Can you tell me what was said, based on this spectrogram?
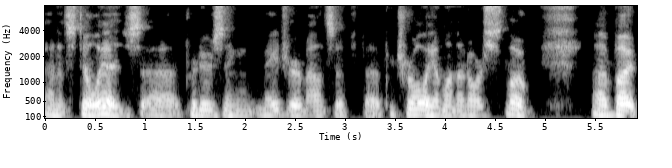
and it still is uh, producing major amounts of uh, petroleum on the North Slope. Uh, but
